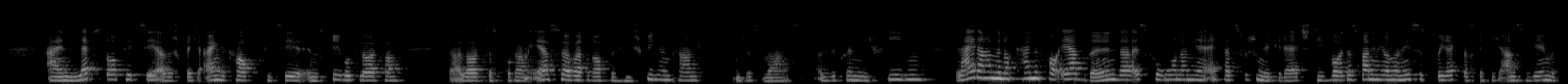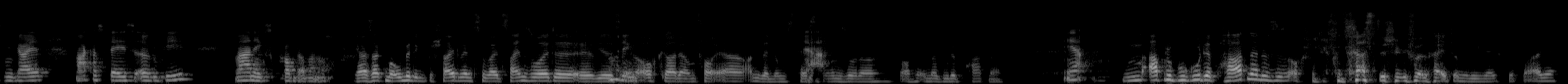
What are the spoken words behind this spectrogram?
einen Labstore-PC, also sprich eingekauften PC, Industrierückläufer. Da läuft das Programm Air-Server drauf, dass ich mich spiegeln kann. Und das war's. Also wir können nicht fliegen. Leider haben wir noch keine VR-Brillen. Da ist Corona mir echt dazwischen gegrätscht. Die, das war nämlich unser nächstes Projekt, das richtig anzugehen, mit so einem geil Markerspace irgendwie. War nichts, kommt aber noch. Ja, sag mal unbedingt Bescheid, wenn es soweit sein sollte. Äh, wir unbedingt. sind auch gerade am VR-Anwendungstesten ja. und so, da brauchen wir immer gute Partner. Ja. Hm, apropos gute Partner, das ist auch schon eine fantastische Überleitung in die nächste Frage.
